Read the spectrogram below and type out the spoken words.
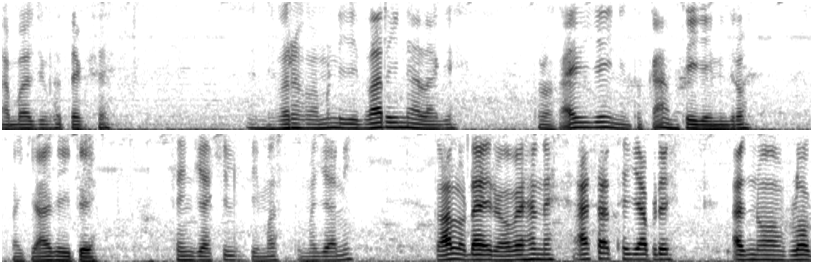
આ બાજુ હતક છે. અને વરસવા મંડી જાય, વારી ના લાગે. થોડોક આવી જાય ને તો કામ થઈ જાય મિત્રો. બાકી આજે તે સંજ્યા ખીલતી મસ્ત મજાની. તો હાલો ડાયરો હવે હે ને, આ સાથે જ આપણે આજનો વ્લોગ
